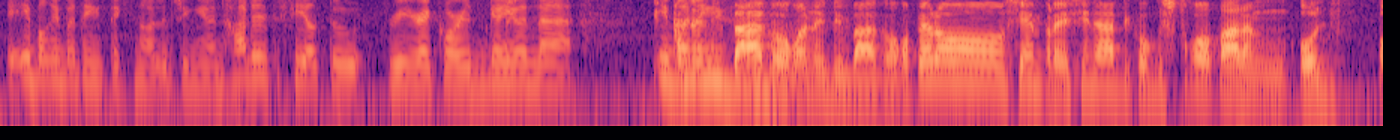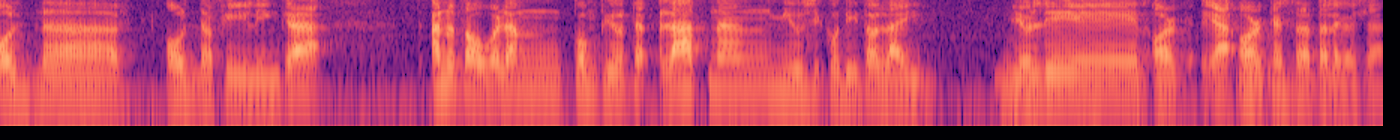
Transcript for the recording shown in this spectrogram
eh, ibang-iba na yung technology ngayon. How did it feel to re-record ngayon na iba ano na ni yung bago ako, ano din bago ako. Pero siyempre, sinabi ko, gusto ko parang old old na old na feeling. Kaya ano to, walang computer. Lahat ng music ko dito live. Violin, or, yeah, orchestra talaga siya.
